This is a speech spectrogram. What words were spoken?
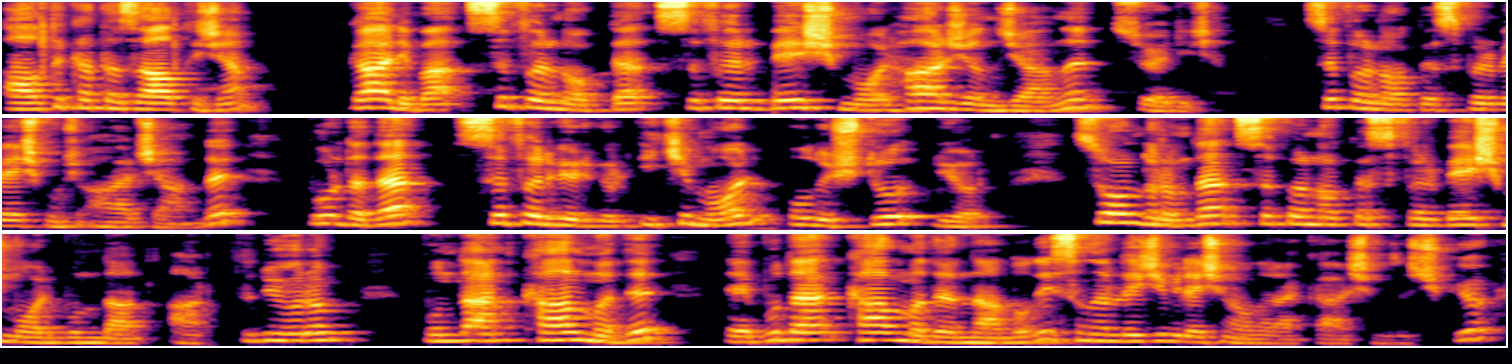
6 kat azaltacağım. Galiba 0.05 mol harcanacağını söyleyeceğim. 0.05 mol harcandı. Burada da 0,2 mol oluştu diyorum. Son durumda 0.05 mol bundan arttı diyorum. Bundan kalmadı. E, bu da kalmadığından dolayı sınırlayıcı bileşen olarak karşımıza çıkıyor.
